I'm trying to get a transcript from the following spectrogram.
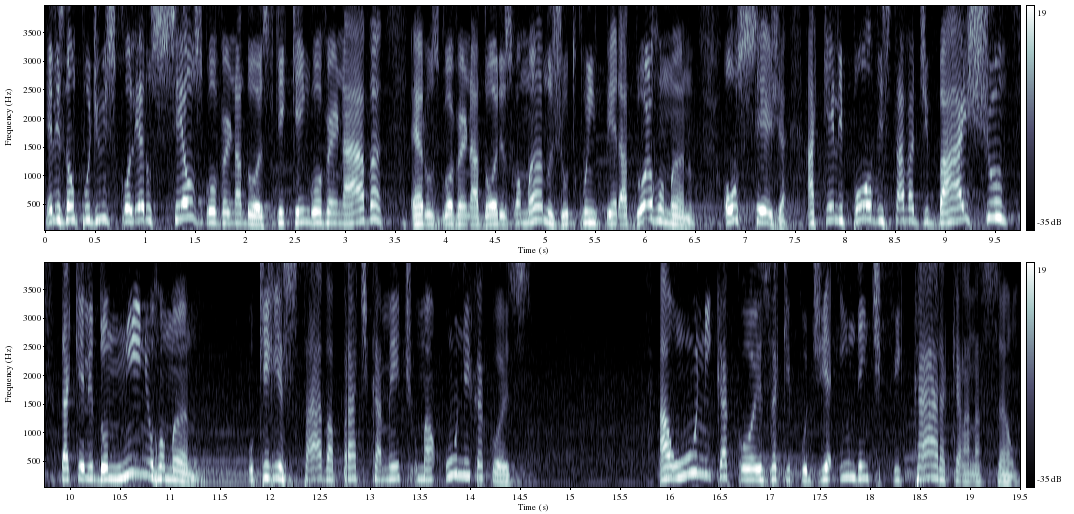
Eles não podiam escolher os seus governadores, porque quem governava eram os governadores romanos, junto com o imperador romano. Ou seja, aquele povo estava debaixo daquele domínio romano o que restava praticamente uma única coisa. A única coisa que podia identificar aquela nação,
